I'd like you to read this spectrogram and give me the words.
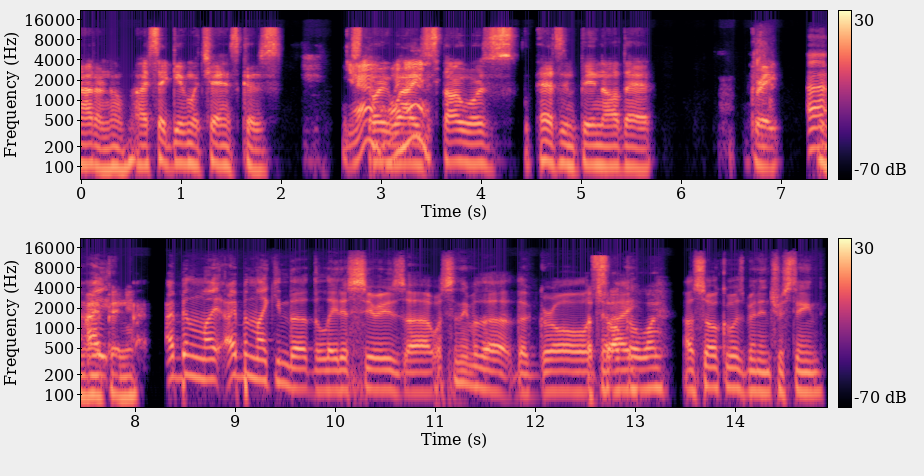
I don't know. I say give him a chance because Yeah. story wise. Star Wars hasn't been all that great, in my I, I opinion. I've been like I've been liking the the latest series. Uh, what's the name of the the girl The Jedi? Ahsoka one, Ahsoka has been interesting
